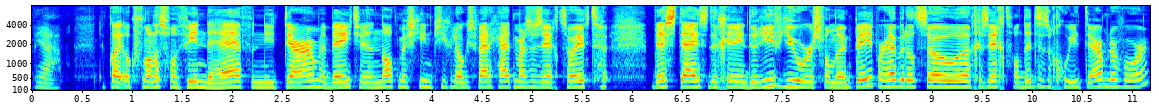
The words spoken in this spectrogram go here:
ja, daar kan je ook van alles van vinden, hè, van die term, een beetje nat misschien, psychologische veiligheid, maar ze zegt, zo heeft destijds degene, de reviewers van mijn paper hebben dat zo uh, gezegd van, dit is een goede term daarvoor.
